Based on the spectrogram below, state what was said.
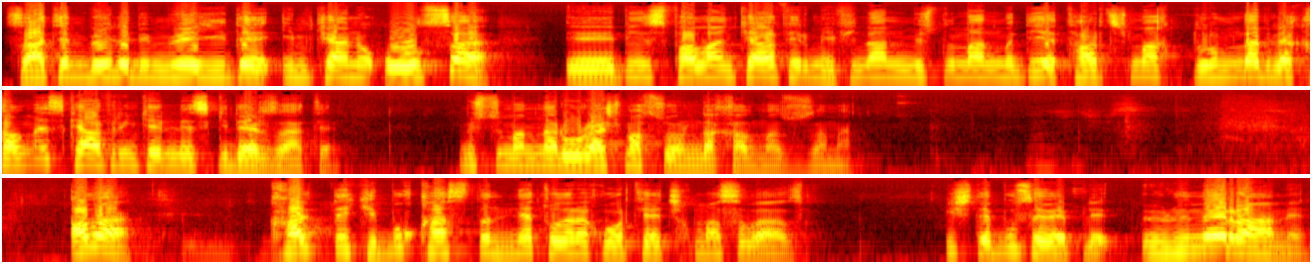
Zaten böyle bir müeyyide imkanı olsa e, biz falan kafir mi filan Müslüman mı diye tartışmak durumunda bile kalmayız. Kafirin kellesi gider zaten. Müslümanlar uğraşmak zorunda kalmaz o zaman. Ama kalpteki bu kastın net olarak ortaya çıkması lazım. İşte bu sebeple ölüme rağmen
